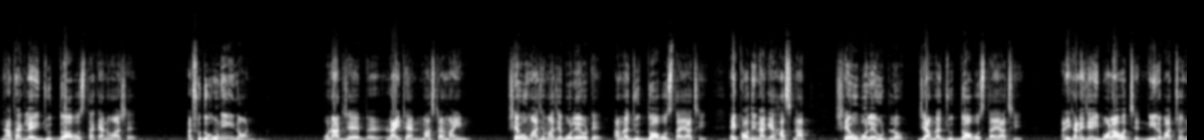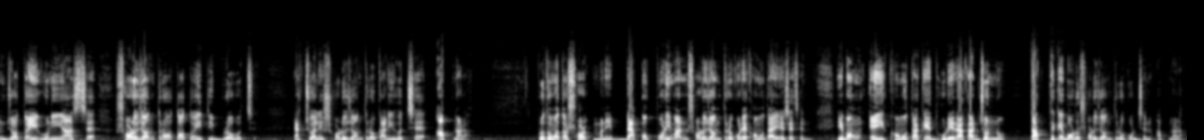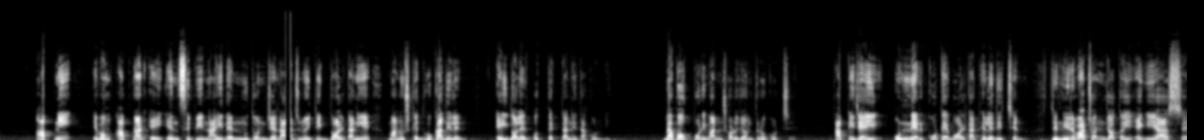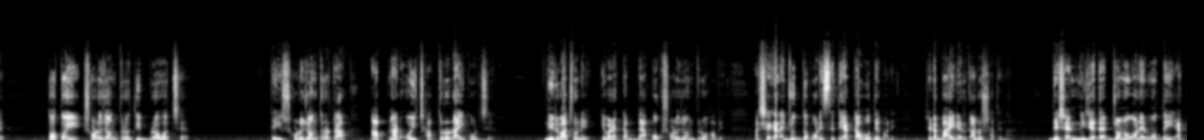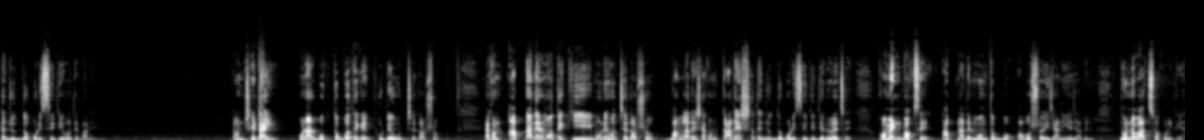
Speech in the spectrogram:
না থাকলে এই যুদ্ধ অবস্থা কেন আসে? আর শুধু উনিই নন, ওনার যে রাইট হ্যান্ড মাস্টার মাইন্ড সেও মাঝে মাঝে বলে ওঠে, আমরা যুদ্ধ অবস্থায় আছি। এই কদিন আগে হাসনাত, সেও বলে উঠল যে আমরা যুদ্ধ অবস্থায় আছি। আর এখানে যেই বলা হচ্ছে, নির্বাচন যতই ঘনিয়ে আসছে, ষড়যন্ত্র ততই তীব্র হচ্ছে। অ্যাকচুয়ালি ষড়যন্ত্রকারী হচ্ছে আপনারা। প্রথমত মানে ব্যাপক পরিমাণ ষড়যন্ত্র করে ক্ষমতায় এসেছেন এবং এই ক্ষমতাকে ধরে রাখার জন্য তার থেকে বড় ষড়যন্ত্র করছেন আপনারা। আপনি এবং আপনার এই এনসিপি নাহিদের নূতন যে রাজনৈতিক দলটা নিয়ে মানুষকে ধোকা দিলেন, এই দলের প্রত্যেকটা নেতাকর্মী। ব্যাপক পরিমাণ ষড়যন্ত্র করছে। আপনি যে এই অন্যের কোটে বলটা ঠেলে দিচ্ছেন যে নির্বাচন যতই এগিয়ে আসছে ততই ষড়যন্ত্র তীব্র হচ্ছে। এই ষড়যন্ত্রটা আপনার ওই ছাত্ররাই করছে। নির্বাচনে এবার একটা ব্যাপক ষড়যন্ত্র হবে। আর সেখানে যুদ্ধ পরিস্থিতি একটা হতে পারে। সেটা বাইরের কারোর সাথে না। দেশের নিজেদের জনগণের মধ্যেই একটা যুদ্ধ পরিস্থিতি হতে পারে। এখন সেটাই ওনার বক্তব্য থেকে ফুটে উঠছে দর্শক। এখন আপনাদের মতে কি মনে হচ্ছে দর্শক? বাংলাদেশ এখন কাদের সাথে যুদ্ধ পরিস্থিতিতে রয়েছে? কমেন্ট বক্সে আপনাদের মন্তব্য অবশ্যই জানিয়ে যাবেন। ধন্যবাদ সকলকে।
